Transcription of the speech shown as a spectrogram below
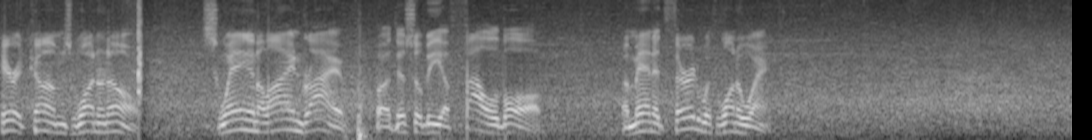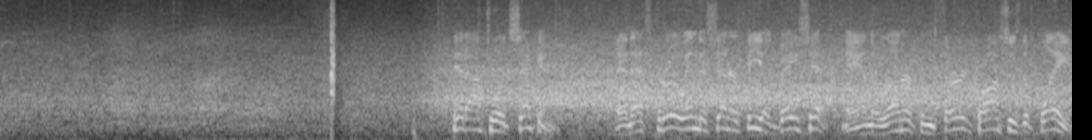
Here it comes 1 0. Swing and a line drive, but this will be a foul ball. A man at third with one away. Hit out toward second. And that's through into center field. Base hit. And the runner from third crosses the plate.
